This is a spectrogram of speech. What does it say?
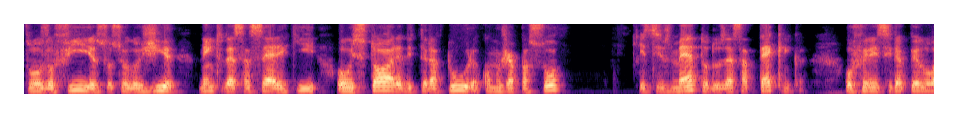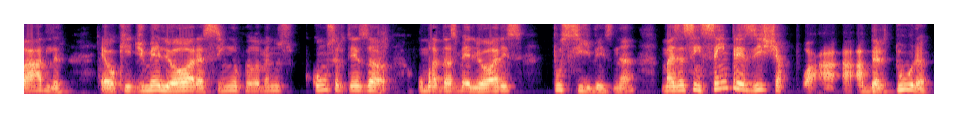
filosofia, sociologia, dentro dessa série aqui, ou história, literatura, como já passou, esses métodos, essa técnica oferecida pelo Adler, é o que de melhor, assim, ou pelo menos com certeza uma das melhores possíveis, né? Mas assim, sempre existe a, a, a abertura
